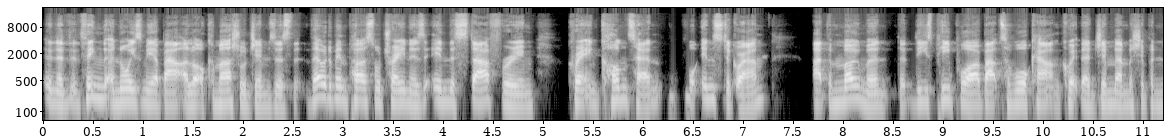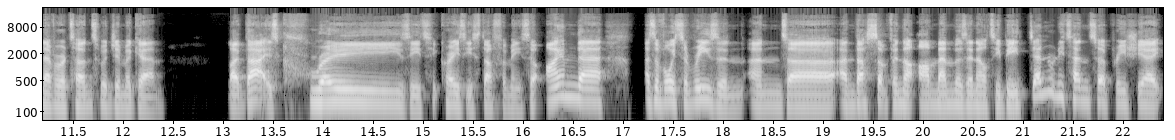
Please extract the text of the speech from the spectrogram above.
you know, the thing that annoys me about a lot of commercial gyms is that there would have been personal trainers in the staff room creating content for Instagram at the moment that these people are about to walk out and quit their gym membership and never return to a gym again. Like that is crazy, crazy stuff for me. So I'm there as a voice of reason, and uh, and that's something that our members in LTB generally tend to appreciate.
